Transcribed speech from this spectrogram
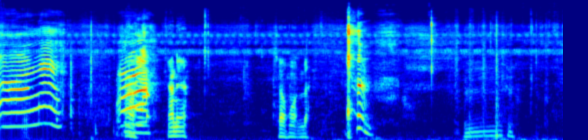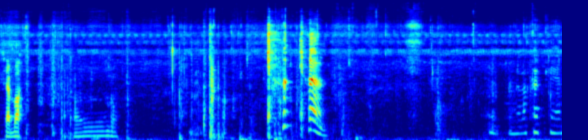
อะอันนี้อะชาวฮ้อนได้อืมแซ่บบ่โอ้อันนั้นว่าคักแค้น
